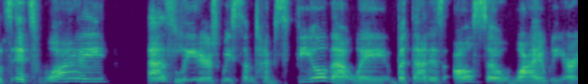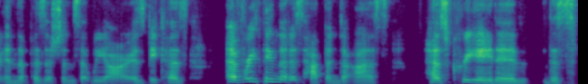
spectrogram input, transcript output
It's it's why as leaders we sometimes feel that way, but that is also why we are in the positions that we are is because everything that has happened to us has created this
